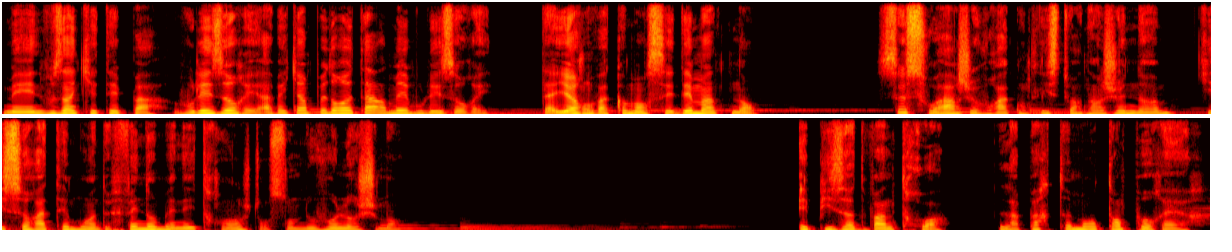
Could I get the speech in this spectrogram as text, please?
mais ne vous inquiétez pas, vous les aurez, avec un peu de retard, mais vous les aurez. D'ailleurs, on va commencer dès maintenant. Ce soir, je vous raconte l'histoire d'un jeune homme qui sera témoin de phénomènes étranges dans son nouveau logement. Épisode 23. L'appartement temporaire.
